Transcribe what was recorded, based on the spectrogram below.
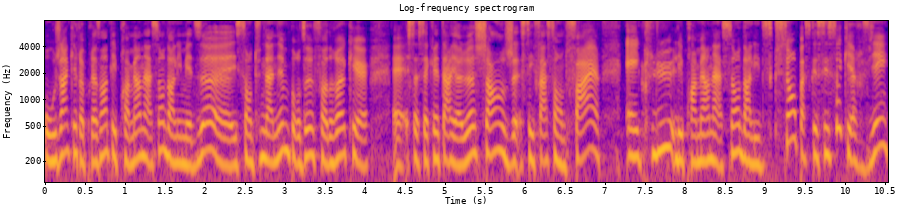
aux gens qui représentent les Premières Nations dans les médias, euh, ils sont unanimes pour dire qu'il faudra que euh, ce secrétariat-là change ses façons de faire, inclut les Premières Nations dans les discussions, parce que c'est ça qui revient.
